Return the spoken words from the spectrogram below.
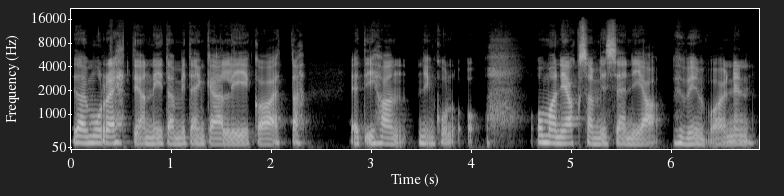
tai murehtia niitä mitenkään liikaa, että, että ihan niin kuin oman jaksamisen ja hyvinvoinnin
